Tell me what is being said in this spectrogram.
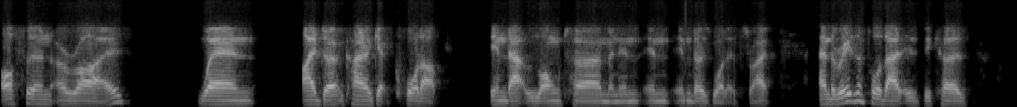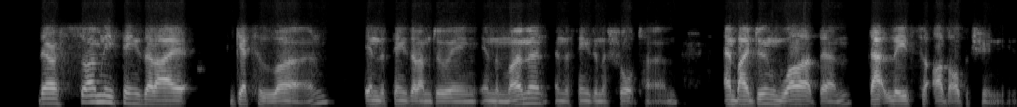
often arise when I don't kind of get caught up in that long term and in, in, in those what ifs, right? And the reason for that is because there are so many things that I get to learn in the things that I'm doing in the moment and the things in the short term. And by doing well at them, that leads to other opportunities.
